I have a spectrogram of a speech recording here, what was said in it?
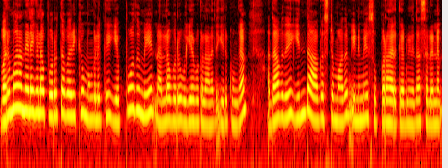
வருமான நிலைகளை பொறுத்த வரைக்கும் உங்களுக்கு எப்போதுமே நல்ல ஒரு உயர்வுகளானது இருக்குங்க. அதாவது இந்த ஆகஸ்ட் மாதம் இனிமே சூப்பராக இருக்குது அப்படின்னு தான் சொல்லணும்.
